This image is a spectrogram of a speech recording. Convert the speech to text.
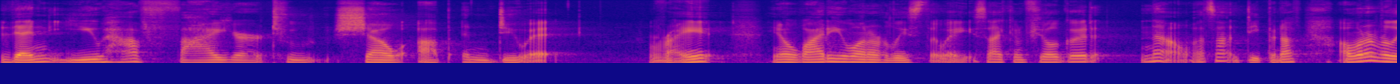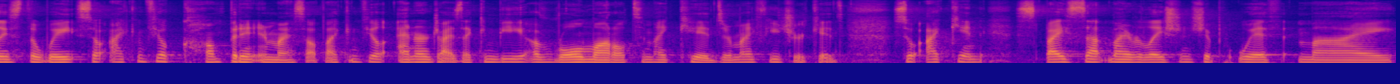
then you have fire to show up and do it right? You know, why do you want to release the weight? So I can feel good? No, that's not deep enough. I want to release the weight so I can feel confident in myself. I can feel energized. I can be a role model to my kids or my future kids. So I can spice up my relationship with my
